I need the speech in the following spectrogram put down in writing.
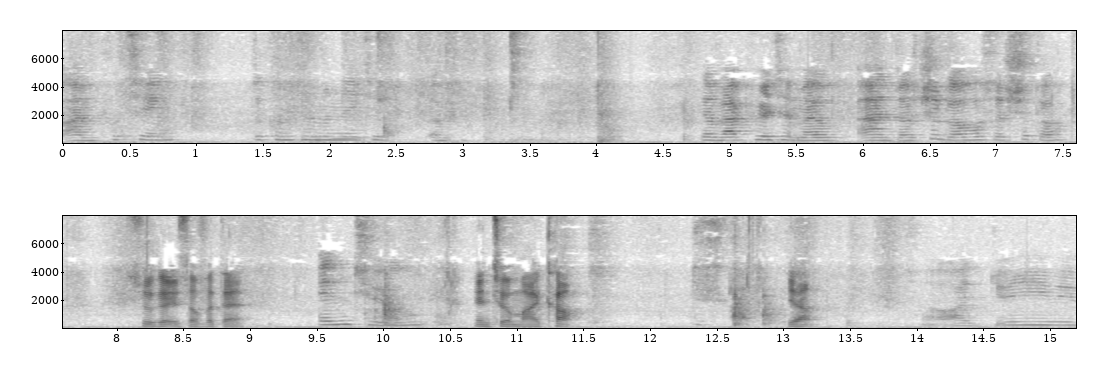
I'm putting the contaminated, um, the evaporated milk and the sugar. What's the sugar? Sugar is over there. Into. Into my cup. This cup. Yeah. So I do need to be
